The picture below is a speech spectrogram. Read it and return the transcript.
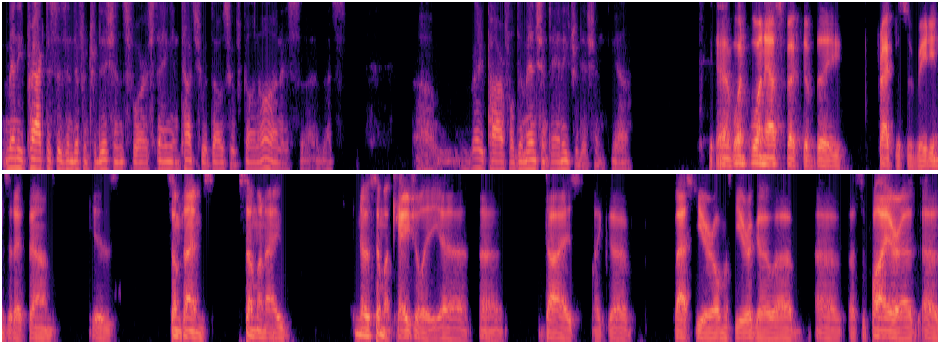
many practices and different traditions for staying in touch with those who've gone on is uh, that's um, very powerful dimension to any tradition. Yeah. Yeah. One one aspect of the practice of readings that I found is sometimes someone I know somewhat casually uh, uh, dies. Like uh, last year, almost a year ago, uh, uh, a supplier, uh,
